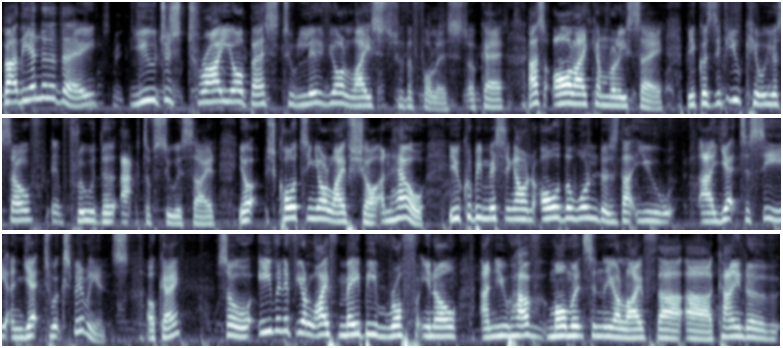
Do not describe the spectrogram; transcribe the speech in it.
But at the end of the day, you just try your best to live your life to the fullest, okay? That's all I can really say. Because if you kill yourself eh, through the act of suicide, you're cutting your life short, and hell, you could be missing out on all the wonders that you are yet to see and yet to experience, okay? So even if your life may be rough, you know, and you have moments in your life that are kind of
